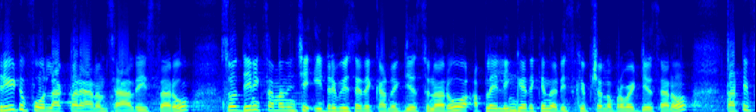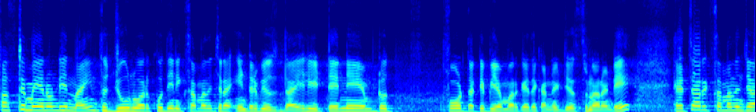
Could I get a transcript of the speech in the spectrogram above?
Three to four lakh per annum salary ఇస్తారు. సో దీనికి సంబంధించి ఇంటర్వ్యూస్ అయితే కండక్ట్ చేస్తున్నారు. అప్లై లింక్ అయితే కింద డిస్క్రిప్షన్లో ప్రొవైడ్ చేశాను. థర్టీ ఫస్ట్ మే నుండి నైన్త్ జూన్ వరకు దీనికి సంబంధించిన interviews daily ten AM to four thirty PM వరకు అయితే కండక్ట్ చేస్తున్నారండి. హెచ్ఆర్కి సంబంధించిన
